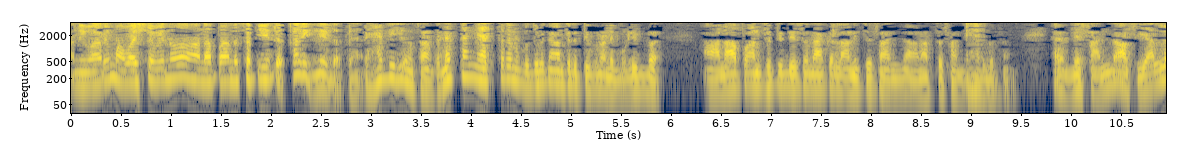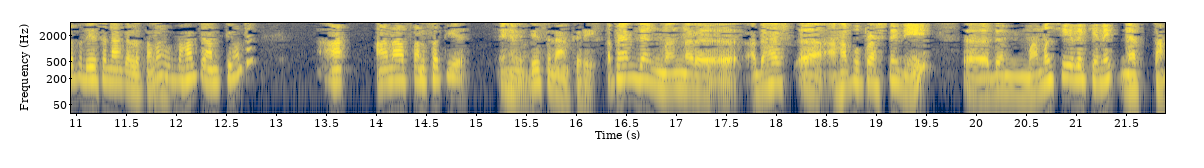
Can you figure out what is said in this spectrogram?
අනිවාර්යයෙන්ම අවශ්‍ය වෙනවා ආනාපාන සතියට කලින් නේද අපේ? පැහැදිලිවම සාන්ත. නැත්නම් ඇත්තටම බුදුරජාණන්තර තිබුණානේ මුලින්ම ආනාපාන සති දේශනා කළ අනිත්‍ය සංඥා අනත්ත් සංඥා. මේ සංඥා සියල්ලම දේශනා කළා තමයි උන්වහන්සේ අන්තිමට ආනාපාන සතිය දේශනා කරේ. අපෙන් දැන් මම අර අදහස් අහපු ප්‍රශ්නේදී දැන් මම කියලා කෙනෙක් නැත්තම්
